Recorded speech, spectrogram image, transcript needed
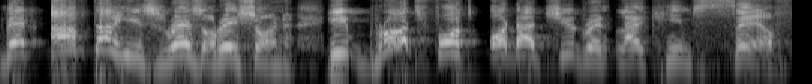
But after his resurrection, he brought forth other children like himself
